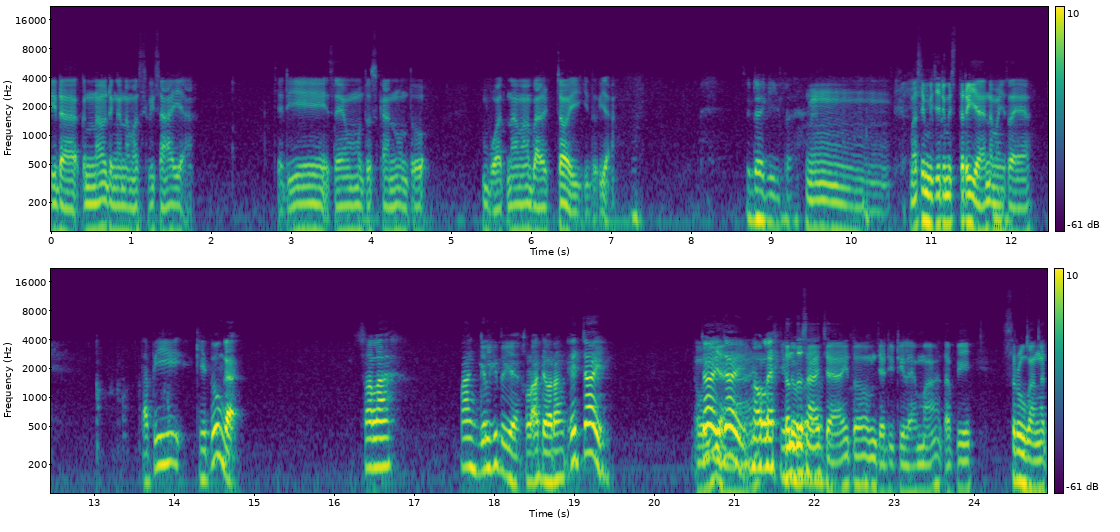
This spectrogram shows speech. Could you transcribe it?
tidak kenal dengan nama asli saya. Jadi saya memutuskan untuk membuat nama Balcoy gitu ya. sudah gila Hmm, masih menjadi misteri ya namanya saya. tapi gitu nggak salah panggil gitu ya kalau ada orang eh coy Oh Coy, iya, coy, noleh gitu. Tentu saja itu menjadi dilema, tapi seru banget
